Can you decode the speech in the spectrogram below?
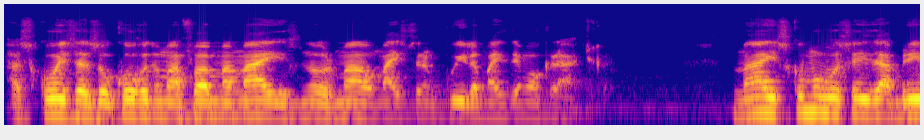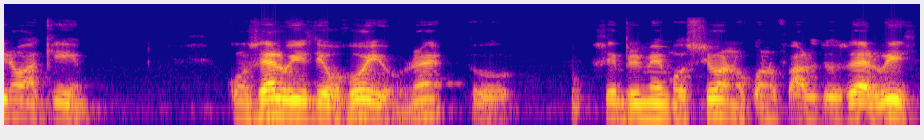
as coisas ocorram de uma forma mais normal, mais tranquila, mais democrática. Mas como vocês abriram aqui com Zé Luiz de Arroio, né? Eu sempre me emociono quando falo do Zé Luiz.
